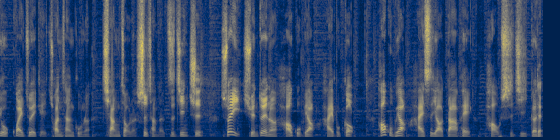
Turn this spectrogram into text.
又怪罪给传产股呢，抢走了市场的资金。是，所以选对呢，好股票还不够，好股票还是要搭配。好时机跟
